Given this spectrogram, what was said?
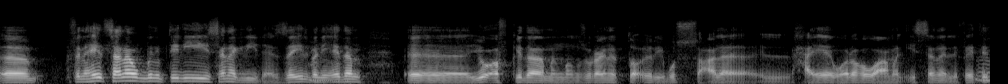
آه، في نهاية سنة وبنبتدي سنة جديدة. إزاي البني آدم آه، يقف كده من منظور عين الطائر يبص على الحياة وراه هو عمل إيه السنة اللي فاتت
